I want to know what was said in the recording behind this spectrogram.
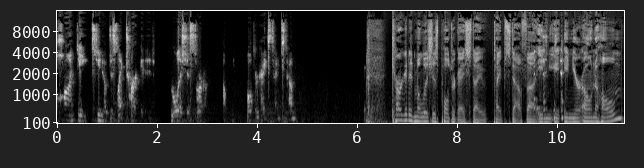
hauntings, you know, just like targeted, malicious sort of poltergeist type stuff. Targeted malicious poltergeist type type stuff uh, in in your own home.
